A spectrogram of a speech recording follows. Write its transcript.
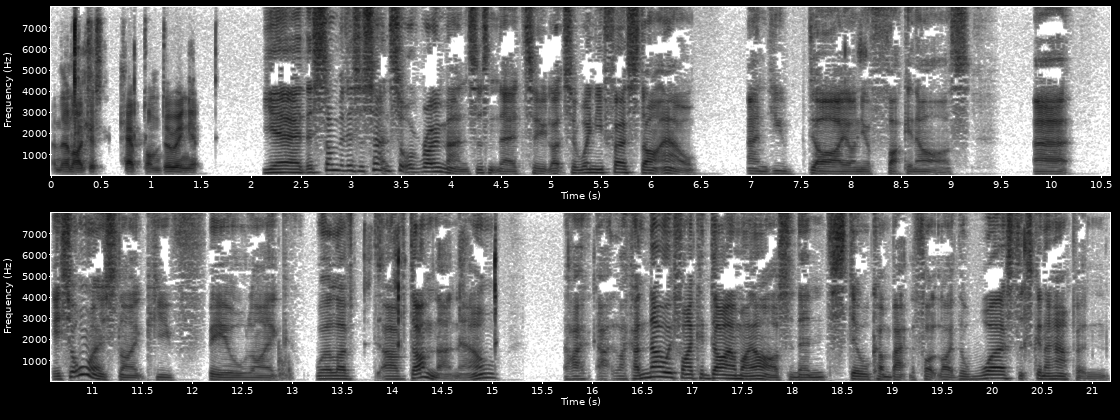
And then I just kept on doing it. Yeah, there's some there's a certain sort of romance, isn't there, to like so when you first start out and you die on your fucking ass, uh it's almost like you feel like, well I've I've done that now. I, I like I know if I can die on my ass and then still come back the fo- like the worst that's going to happen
